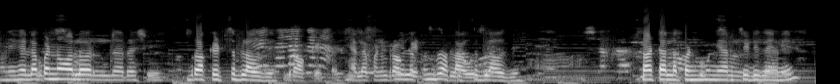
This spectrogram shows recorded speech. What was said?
आणि ह्याला पण ऑल ओव्हर अशी ब्रॉकेटचं ब्लाउज आहे. ब्रॉकेट पण ह्याला ब्रॉकेट पण ब्लाऊज ब्लाउज आहे. काटाला पण मुनियारची डिझाईन आहे.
